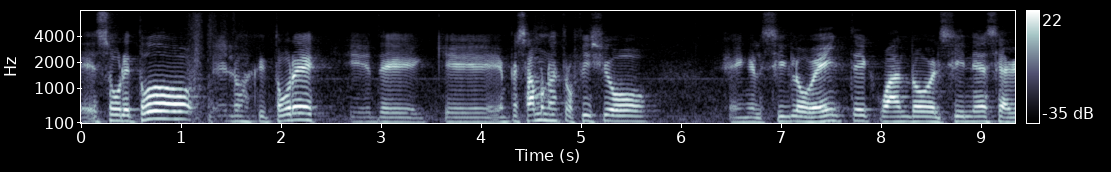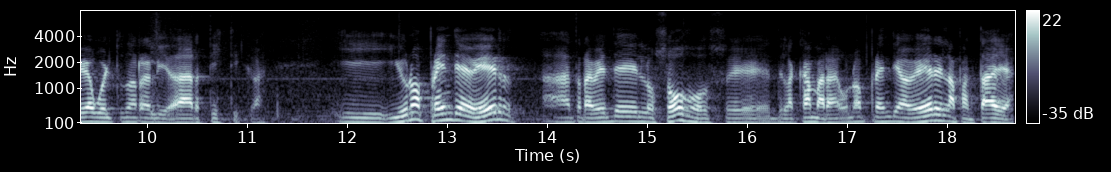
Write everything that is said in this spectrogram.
eh, sobre todo eh, los escritores de que empezamos nuestro oficio en el siglo XX, cuando el cine se había vuelto una realidad artística. Y, uno aprende a ver a través de los ojos de la cámara, uno aprende a ver en la pantalla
